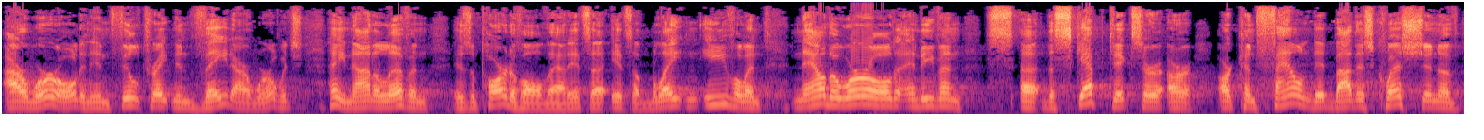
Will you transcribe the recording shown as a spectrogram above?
our world and infiltrate and invade our world, which, hey, 9-11 is a part of all that. It's a, it's a blatant evil. And now the world and even uh, the skeptics are, are, are confounded by this question of,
